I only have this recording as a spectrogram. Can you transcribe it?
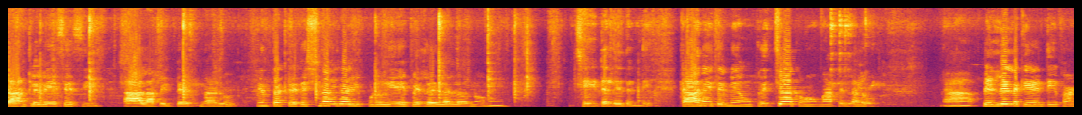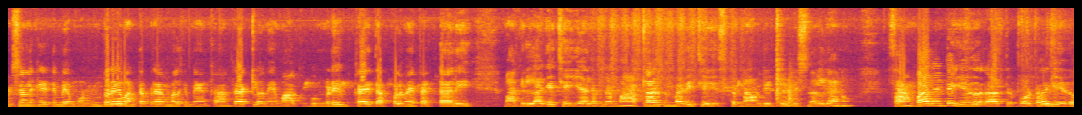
దాంట్లో వేసేసి అలా పెట్టేస్తున్నారు. ఇంత ట్రెడిషనల్గా ఇప్పుడు ఏ పెళ్ళిళ్ళలోనూ చేయటం లేదండి. కానీ అయితే మేము ప్రత్యేకం మా పిల్లలు పెళ్ళిళ్ళకి ఏంటి ఫంక్షన్లకి ఏంటి మేము ముందరే వంట బ్రాహ్మలకి మేము కాంట్రాక్ట్లోనే మాకు గుమ్మడికాయ దప్పలమే పెట్టాలి. మాకు ఇలాగే చెయ్యాలని మేము మాట్లాడుకుని మరీ చేయిస్తున్నామండి ట్రెడిషనల్గాను సాంబార్ అంటే ఏదో రాత్రిపూట ఏదో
